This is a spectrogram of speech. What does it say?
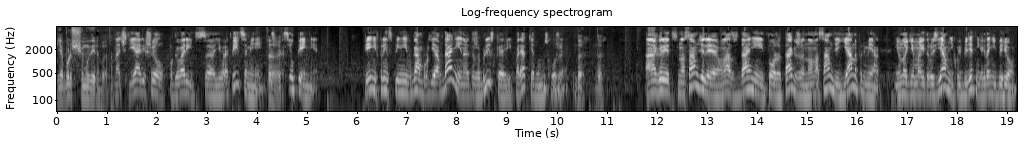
Я больше чем уверен в этом. Значит, я решил поговорить с европейцами так. и спросил Пенни. Пенни, в принципе, не в Гамбурге, а в Дании, но это же близко, и порядки, я думаю, схожие. Да, да. Она говорит, на самом деле у нас в Дании тоже так же, но на самом деле я, например, и многие мои друзья, мы никакой билет никогда не берем.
